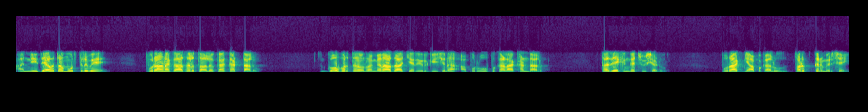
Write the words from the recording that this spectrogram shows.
అన్నీ దేవతామూర్తులవే. పురాణ గాథలు తాలూకా ఘట్టాలు. గోవర్ధనం రంగనాథాచార్యులు గీసిన అపురూప కళాఖండాలు. తదేకంగా చూశాడు. పురాజ్ఞాపకాలు తడుక్కని మెరిశాయి.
